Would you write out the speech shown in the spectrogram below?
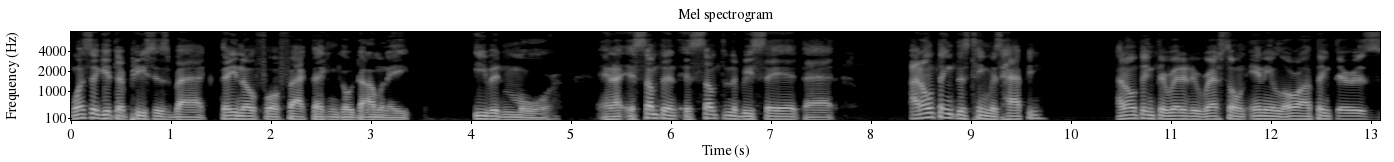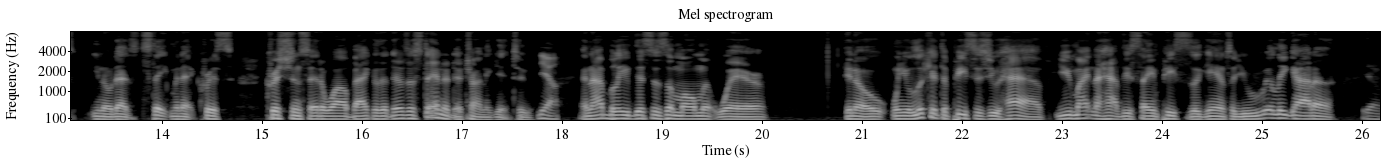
once they get their pieces back, they know for a fact they can go dominate even more. And it's something it's something to be said that I don't think this team is happy. I don't think they're ready to rest on any laurel. I think there is, you know, that statement that Chris Christian said a while back is that there's a standard they're trying to get to. Yeah. And I believe this is a moment where, you know, when you look at the pieces you have, you might not have these same pieces again. So you really gotta Yeah.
